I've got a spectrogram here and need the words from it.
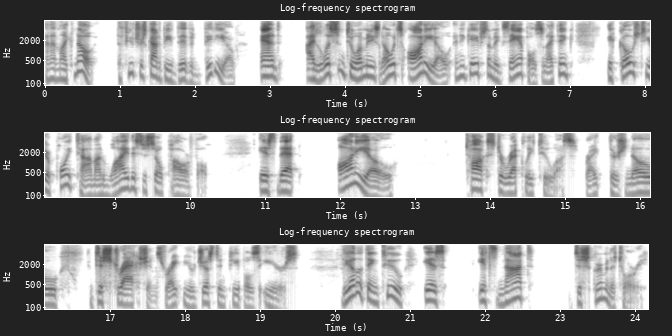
and I'm like, no, the future's got to be vivid video. And I listened to him and he's, no, it's audio. And he gave some examples. And I think it goes to your point, Tom, on why this is so powerful is that audio talks directly to us, right? There's no distractions, right? You're just in people's ears. The other thing, too, is it's not discriminatory.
